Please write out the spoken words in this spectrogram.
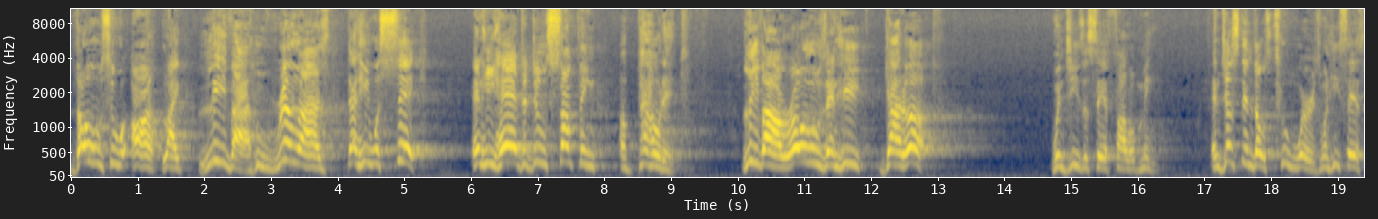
those who are like Levi, who realized that he was sick and he had to do something about it. Levi arose and he got up when Jesus said, Follow me. And just in those two words, when he says,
